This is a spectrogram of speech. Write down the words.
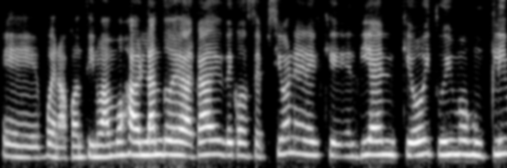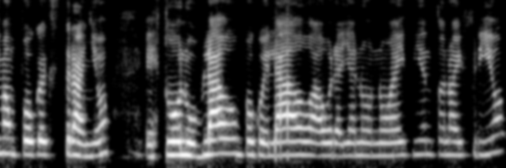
Eh, bueno, continuamos hablando de acá, desde Concepción, en el, día en que hoy tuvimos un clima un poco extraño, estuvo nublado, un poco helado, ahora ya no, no hay viento, no hay frío,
